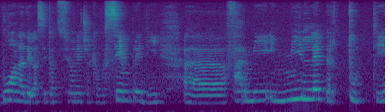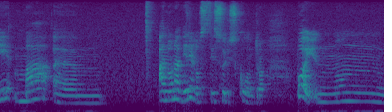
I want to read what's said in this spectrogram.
buona della situazione, cercavo sempre di eh, farmi in mille per tutti, ma ehm, a non avere lo stesso riscontro. Poi non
